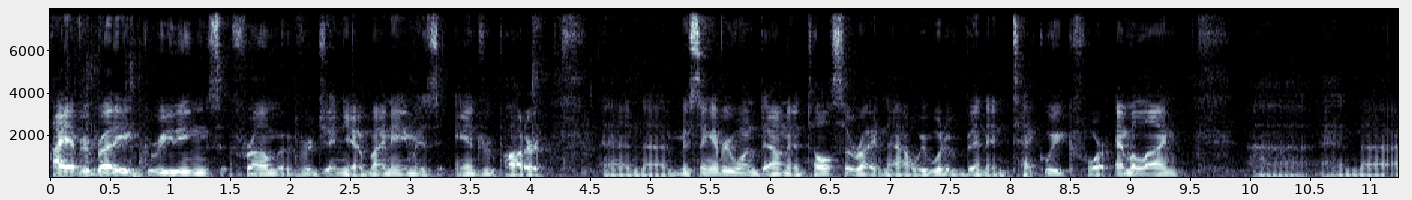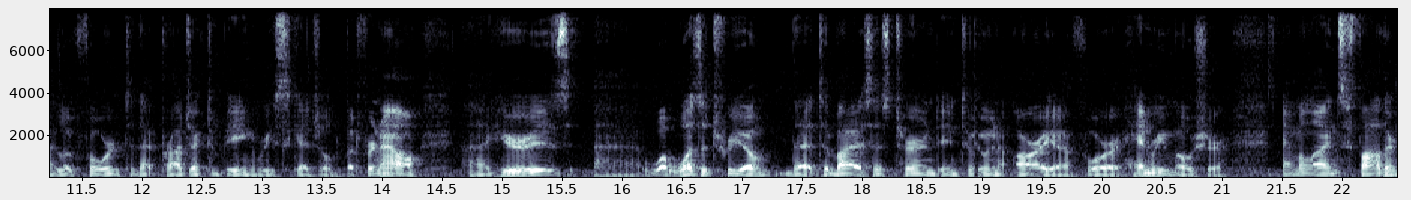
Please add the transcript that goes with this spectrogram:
Hi, everybody. Greetings from Virginia. My name is Andrew Potter, and uh, missing everyone down in Tulsa right now. We would have been in Tech Week for Emmeline, uh, and uh, I look forward to that project being rescheduled. But for now, uh, here is uh, what was a trio that Tobias has turned into an aria for Henry Mosher, Emmeline's father.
